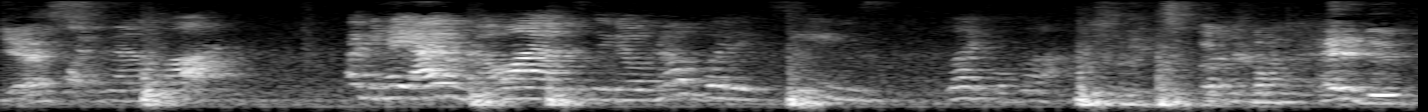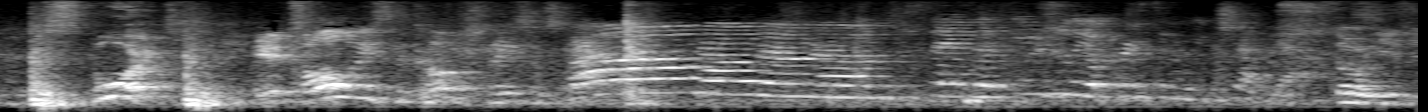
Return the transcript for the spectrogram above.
Yes? Wasn't that a lot? I mean, hey, I don't know. I honestly don't know, but it seems like a lot. It's a competitive sport. It's always the coach makes us No, happy. no, no, no. I'm just saying that's usually a person we check out. So he's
